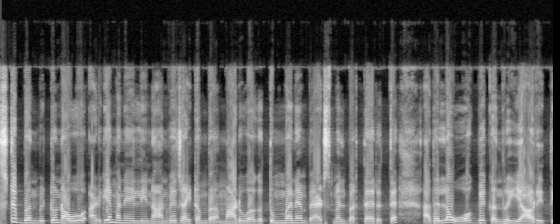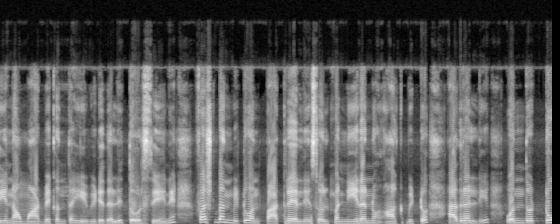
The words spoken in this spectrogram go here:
ಫಸ್ಟ್ ಬಂದ್ಬಿಟ್ಟು ನಾವು ಅಡುಗೆ ಮನೆಯಲ್ಲಿ ನಾನ್ ವೆಜ್ ಐಟಮ್ ಬ, ಮಾಡುವಾಗ ತುಂಬಾ ಬ್ಯಾಡ್ ಸ್ಮೆಲ್ ಬರ್ತಾ ಇರುತ್ತೆ. ಅದೆಲ್ಲ ಹೋಗ್ಬೇಕಂದ್ರೆ ಯಾವ ರೀತಿ ನಾವು ಮಾಡಬೇಕಂತ ಈ ವಿಡಿಯೋದಲ್ಲಿ ತೋರಿಸ್ತೀನಿ ಫಸ್ಟ್ ಬಂದುಬಿಟ್ಟು ಒಂದು ಪಾತ್ರೆಯಲ್ಲಿ ಸ್ವಲ್ಪ ನೀರನ್ನು ಹಾಕ್ಬಿಟ್ಟು ಅದರಲ್ಲಿ ಒಂದು ಟೂ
